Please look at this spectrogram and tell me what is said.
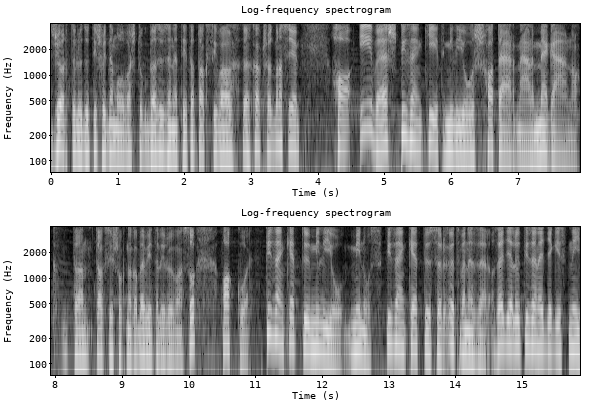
zsörtölődött is, hogy nem olvastuk be az üzenetét a taxival kapcsolatban. Azt mondja, ha éves 12 milliós határnál megállnak, itt a taxisoknak a bevételéről van szó, akkor 12 millió mínusz 12-ször 50 ezer, az egyelő 11,4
